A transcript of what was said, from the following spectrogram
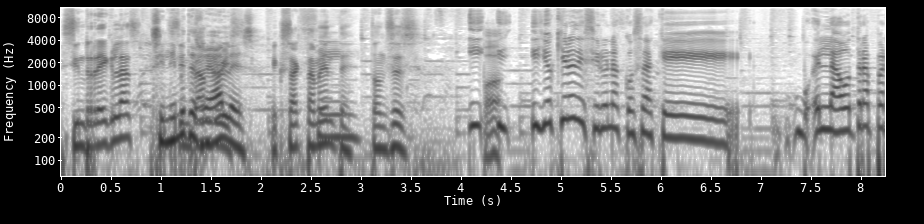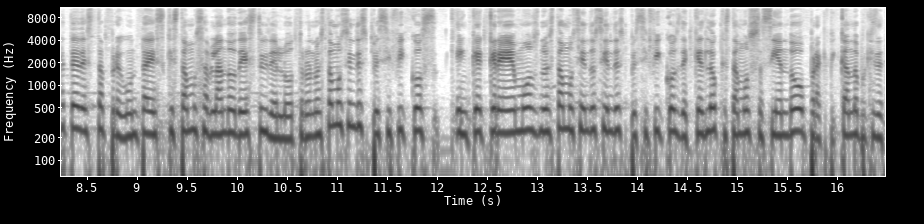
sin reglas. Sin límites reales. Exactamente. Sí. Entonces, y- y yo quiero decir una cosa que la otra parte de esta pregunta es que estamos hablando de esto y del otro. No estamos siendo específicos en qué creemos, no estamos siendo siendo específicos de qué es lo que estamos haciendo o practicando, porque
